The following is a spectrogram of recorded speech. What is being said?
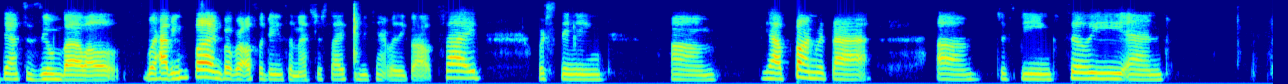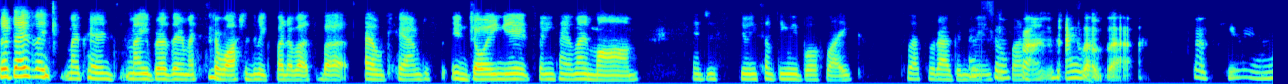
dance to Zumba while we're having fun, but we're also doing some exercise because we can't really go outside. We're staying um we have fun with that. Um just being silly and Sometimes like my parents, my brother and my sister watch it to make fun of us, but I don't care. I'm just enjoying it, spending time with my mom, and just doing something we both like. So that's what I've been doing That's so far. fun. I love that. That's cute, yeah.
